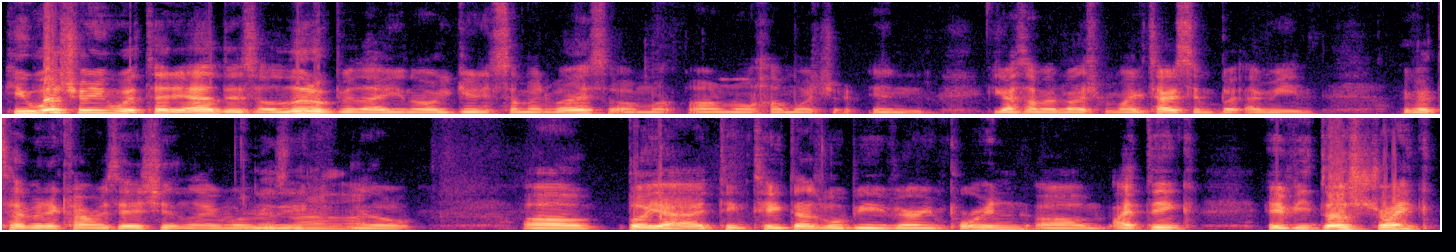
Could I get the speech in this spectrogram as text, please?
He was training with Teddy Atlas a little bit, like you know, getting some advice. Um, I don't know how much, and he got some advice from Mike Tyson, but I mean, like a ten minute conversation, like what That's really, not a lot. you know. Um, but yeah, I think takedowns will be very important. Um, I think if he does strike,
